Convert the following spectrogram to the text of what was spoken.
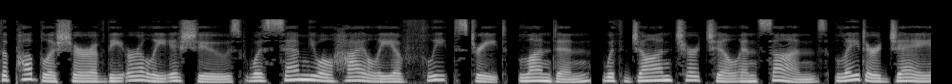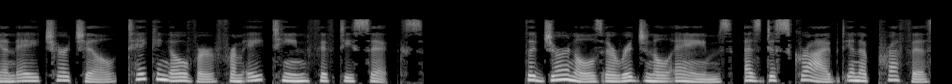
The publisher of the early issues was Samuel Hiley of Fleet Street, London, with John Churchill and Sons later J and A Churchill taking over from 1856. The journal's original aims, as described in a preface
